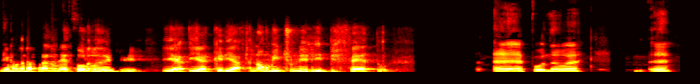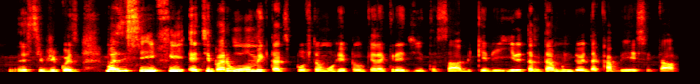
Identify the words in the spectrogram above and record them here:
ia mandar pra Netoland, ia, ia criar finalmente o Nelip feto. É, pô, não é. É, esse tipo de coisa. Mas enfim, é tipo, era um homem que tá disposto a morrer pelo que ele acredita, sabe? Que ele, ele também tá muito doido da cabeça e tal.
